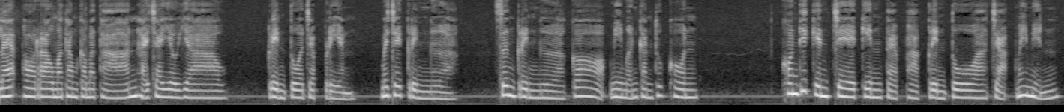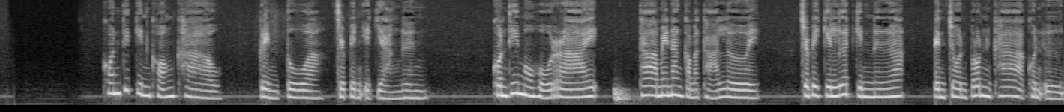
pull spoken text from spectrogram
และพอเรามาทำกรรมฐานหายใจยาวๆ กลิ่นตัวจะเปลี่ยน ไม่ใช่กลิ่นเหงื่อ ซึ่งกลิ่นเหงื่อก็มีเหมือนกันทุกคน คนที่กินเจกินแต่ผักกลิ่นตัวจะไม่เหม็น คนที่กินของข่าว กลิ่นตัวจะเป็นอีกอย่างหนึง่ง คนที่โมโหร้าย ถ้าไม่นั่งกรรมฐานเลย จะไปกินเลือดกินเนื้อ เป็นโจรปล้นฆ่าคนอื่น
